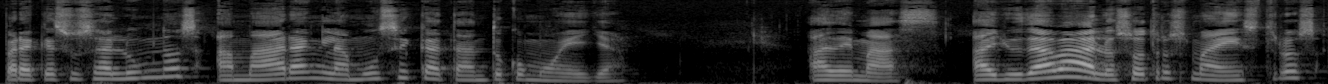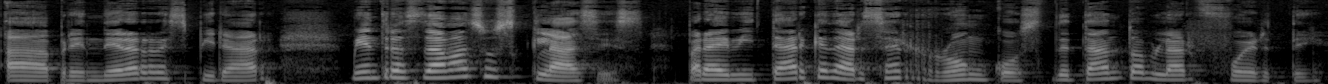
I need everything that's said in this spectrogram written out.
para que sus alumnos amaran la música tanto como ella. Además, ayudaba a los otros maestros a aprender a respirar mientras daban sus clases para evitar quedarse roncos de tanto hablar fuerte.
